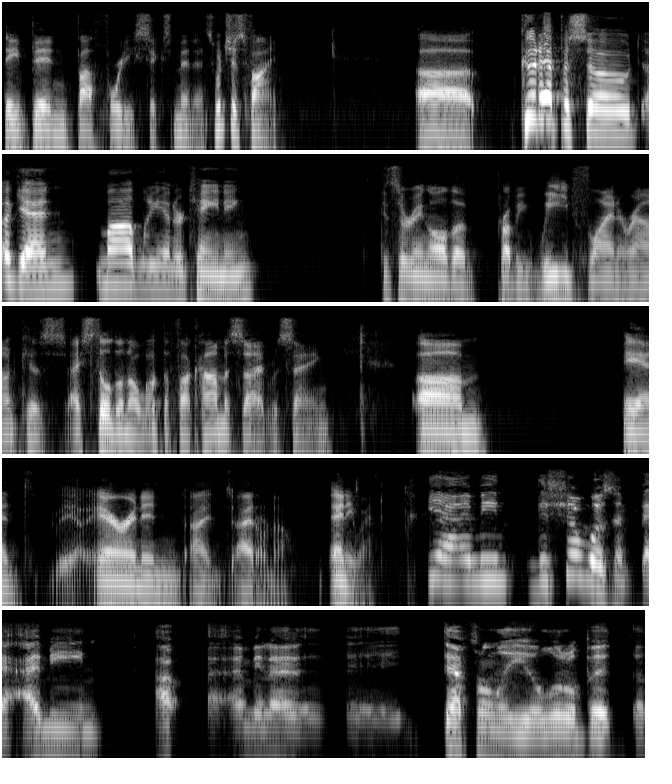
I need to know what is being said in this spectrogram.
they've been about 46 minutes, which is fine. Uh, good episode again, mildly entertaining, considering all the probably weed flying around because I still don't know what the fuck Homicide was saying. Um, and Aron and I, I don't know. Anyway, Yeah, I mean, the show wasn't bad. I mean, I, I mean, I, definitely a little bit. Uh,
